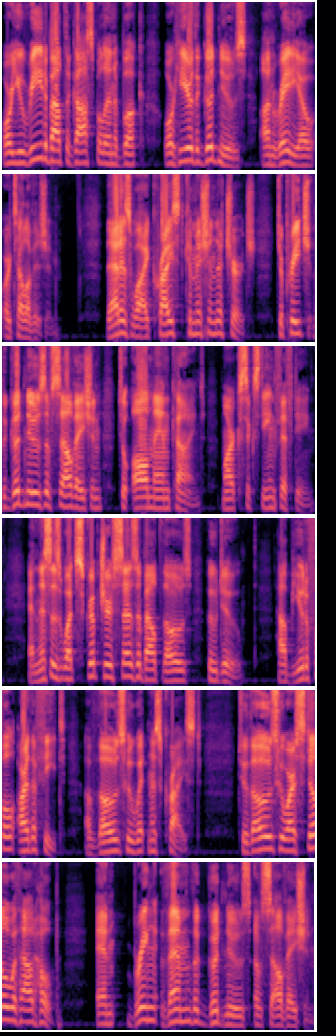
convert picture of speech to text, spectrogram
or you read about the gospel in a book, or hear the good news on radio or television. That is why Christ commissioned the church to preach the good news of salvation to all mankind. Mark 16:15. And this is what Scripture says about those who do. How beautiful are the feet of those who witness Christ, to those who are still without hope, and bring them the good news of salvation.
